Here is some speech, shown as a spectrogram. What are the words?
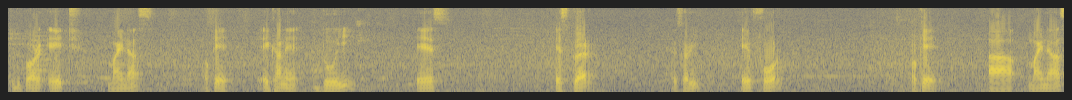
to the power eight minus okay এখানে দুই s square sorry, a four okay minus,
